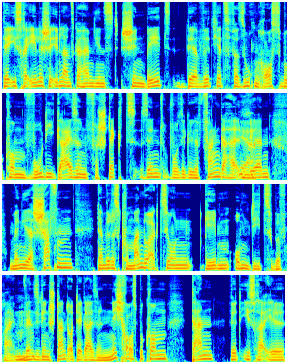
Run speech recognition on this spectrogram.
der israelische Inlandsgeheimdienst Shin Bet, der wird jetzt versuchen rauszubekommen, wo die Geiseln versteckt sind, wo sie gefangen gehalten ja. werden. Und wenn die das schaffen, dann wird es Kommandoaktionen geben, um die zu befreien. Mhm. Wenn sie den Standort der Geiseln nicht rausbekommen, dann wird Israel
